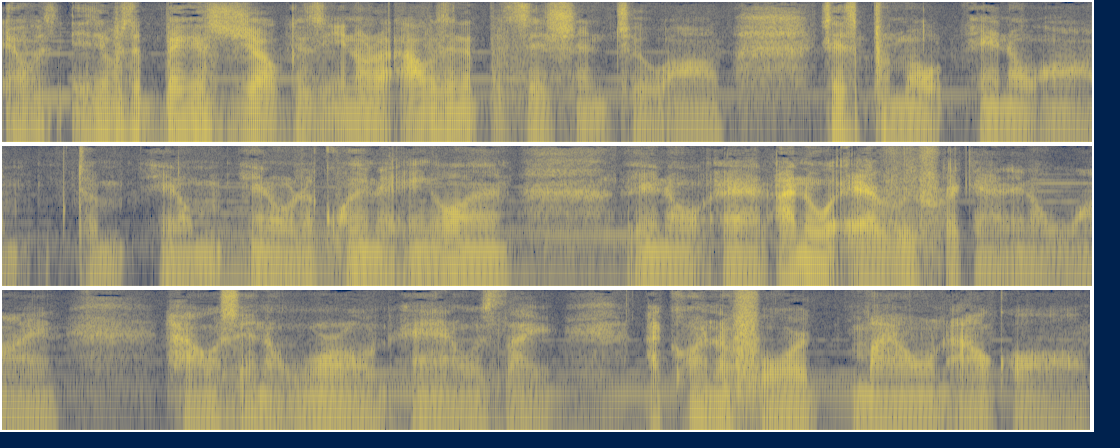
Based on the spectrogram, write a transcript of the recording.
it was it was the biggest joke because you know I was in a position to um just promote you know um to you know you know the Queen of England, you know, and I knew every freaking you know wine house in the world, and it was like I couldn't afford my own alcohol.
